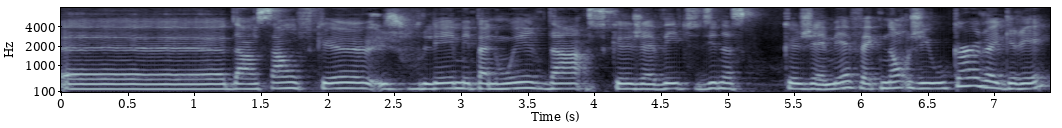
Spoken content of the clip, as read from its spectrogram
Euh, dans le sens que je voulais m'épanouir dans ce que j'avais étudié, dans ce que j'aimais. Fait que non, j'ai aucun regret.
